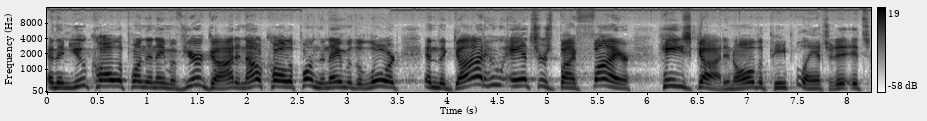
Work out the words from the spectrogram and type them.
And then you call upon the name of your God, and I'll call upon the name of the Lord. And the God who answers by fire, he's God. And all the people answered. It's,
